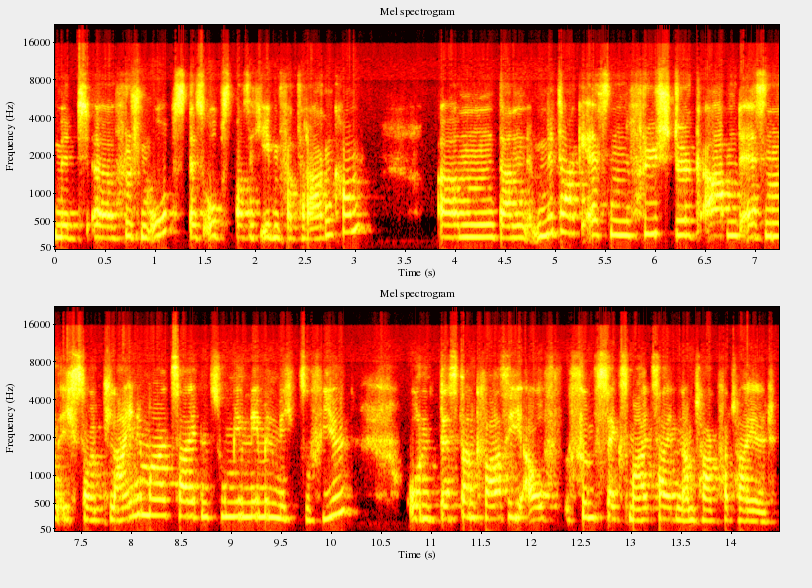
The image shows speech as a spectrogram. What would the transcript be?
mit äh, frischem Obst, das Obst, was ich eben vertragen kann. Ähm, dann Mittagessen, Frühstück, Abendessen. Ich soll kleine Mahlzeiten zu mir nehmen, nicht zu viel. Und das dann quasi auf fünf, sechs Mahlzeiten am Tag verteilt.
